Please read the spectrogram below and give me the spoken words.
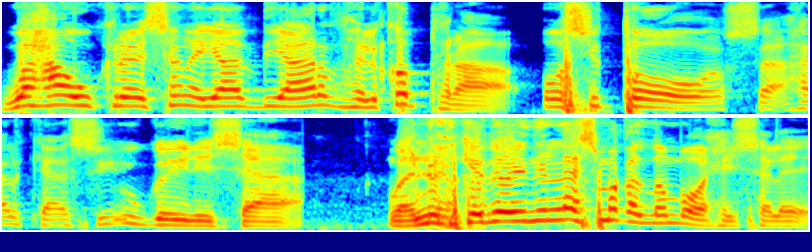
Waxa uu karaysanayaa diyaarad helikobtera oo si toosa halkaasi u geynaysa waa nuxkado idinla ismaqal dambe oo xiise leh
